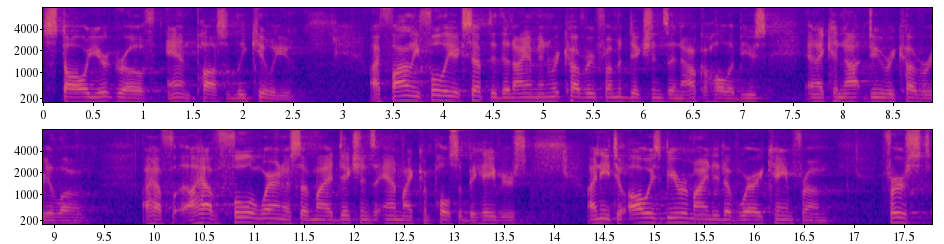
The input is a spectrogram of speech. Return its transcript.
stall your growth, and possibly kill you. I finally fully accepted that I am in recovery from addictions and alcohol abuse, and I cannot do recovery alone. I have, I have full awareness of my addictions and my compulsive behaviors. I need to always be reminded of where I came from. First,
